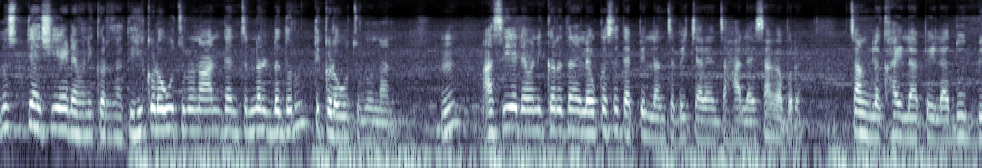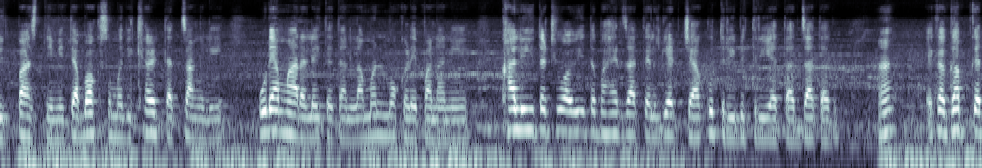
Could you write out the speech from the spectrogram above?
नुसती अशी येड्यावानी करत राहते. इकडं उचलून आण त्यांचं नड्ड धरून तिकडं उचलून आण. असं येड्यावानी करत राहिल्यावर कसं त्या पिल्लांचं बिचाऱ्यांचा हाल आहे सांगा बरं. चांगलं खायला प्यायला दूध बीत पाजते. मी त्या बॉक्समध्ये खेळतात चांगली. उड्या मारायला येतात त्यांना मन मोकळेपणाने. खाली इथं ठेवावी इथं बाहेर जातील. गेटच्या कुत्री बित्री येतात जातात. हां? एका गपक्यात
